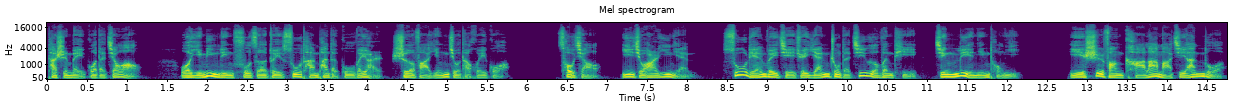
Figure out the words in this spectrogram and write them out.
他是美国的骄傲。我已命令负责对苏谈判的古维尔设法营救他回国。”凑巧，一九二一年，苏联为解决严重的饥饿问题，经列宁同意，以释放卡拉马基安诺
